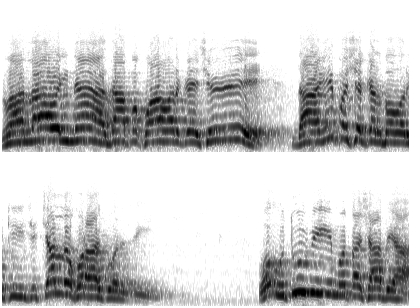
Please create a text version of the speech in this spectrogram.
نو اللہ وی نا دا پا خواہ ورکر شوی دا غی پا شکل باور کی چه چل خوراک ورزی و اتو بھی متشابہا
